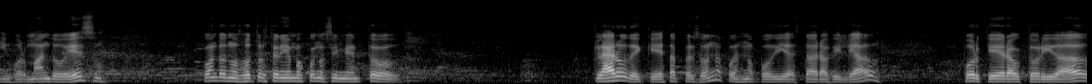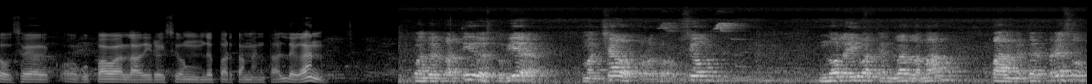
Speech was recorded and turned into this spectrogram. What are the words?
informando eso, cuando nosotros teníamos conocimiento claro de que esta persona pues no podía estar afiliado porque era autoridad, o sea, ocupaba la dirección departamental de Gana. Cuando el partido estuviera manchado por la corrupción, no le iba a temblar la mano para meter preso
